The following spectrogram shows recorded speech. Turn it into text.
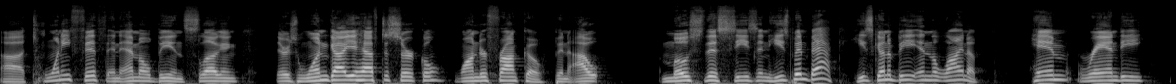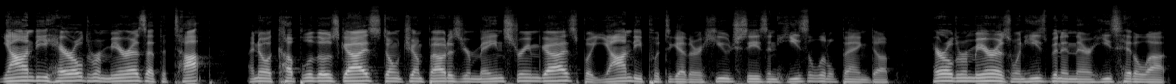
uh, 25th in MLB in slugging. There's one guy you have to circle, Wander Franco, been out most this season. He's been back. He's going to be in the lineup. Him, Randy, Yandy, Harold Ramirez at the top. I know a couple of those guys don't jump out as your mainstream guys, but Yandy put together a huge season. He's a little banged up. Harold Ramirez, when he's been in there, he's hit a lot.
